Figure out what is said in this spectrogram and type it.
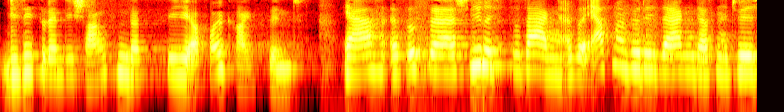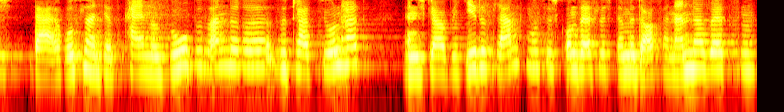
wie siehst du denn die Chancen, dass sie erfolgreich sind? Ja, es ist äh, schwierig zu sagen. Also erstmal würde ich sagen, dass natürlich, da Russland jetzt keine so besondere Situation hat, denn ich glaube, jedes Land muss sich grundsätzlich damit auseinandersetzen,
